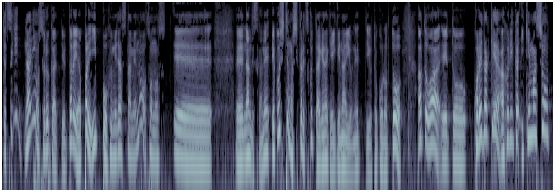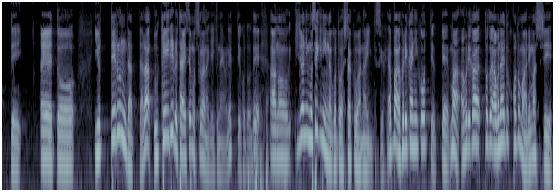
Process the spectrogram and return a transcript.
じゃ次何をするかって言ったら、やっぱり一歩を踏み出すための、その、えーえー、なんですかね、エコシステムをしっかり作ってあげなきゃいけないよねっていうところと、あとは、えっ、と、これだけアフリカ行きましょうって、えっ、と、言ってるんだったら、受け入れる体制も作らなきゃいけないよねっていうことで、あの、非常に無責任なことはしたくはないんですよ。やっぱアフリカに行こうって言って、まあ、アフリカ当然危ないこともありますし、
